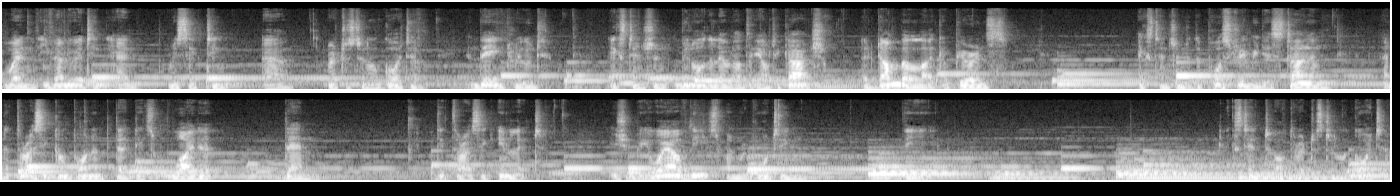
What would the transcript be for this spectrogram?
when evaluating and resecting a retrosternal goiter. And they include extension below the level of the aortic arch, a dumbbell-like appearance, extension to the posterior mediastinum, and a thoracic component that is wider than the thoracic inlet. You should be aware of these when reporting the extent of the retrosternal goiter.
